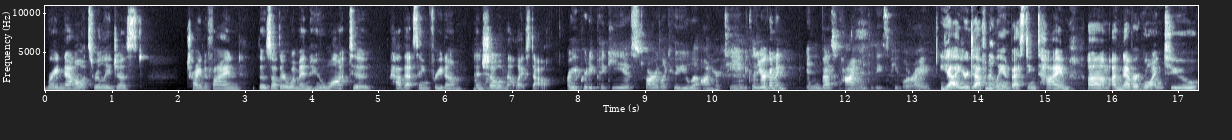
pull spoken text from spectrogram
right now it's really just trying to find those other women who want to have that same freedom and Mhm. show them that lifestyle. Are you pretty picky as far as like who you let on your team? Because you're gonna invest time into these people, right? Yeah, you're definitely investing time. Um, I'm never going to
